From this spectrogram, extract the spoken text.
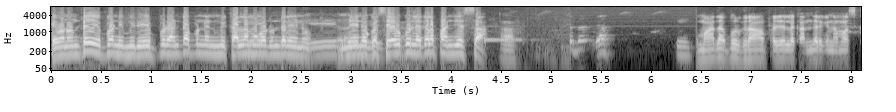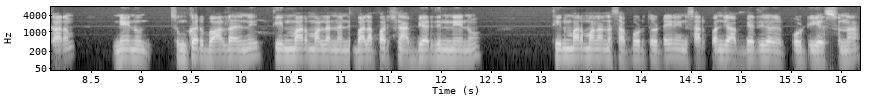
ఏమైనా ఉంటే చెప్పండి మీరు ఎప్పుడు అంటే అప్పుడు నేను మీ కళ్ళ ముంగట ఉంటే నేను నేను ఒక సేవకుని లెక్కల పనిచేస్తా మాదాపూర్ గ్రామ ప్రజలకు అందరికీ నమస్కారం. నేను సుంకర్ బాలరాజ్ని తీన్మార్ మల్లన్న బలపరిచిన అభ్యర్థిని నేను. తీన్మార్ మల్లన్న సపోర్ట్ తోటే నేను సర్పంచ్ అభ్యర్థిగా పోటీ చేస్తున్నా.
